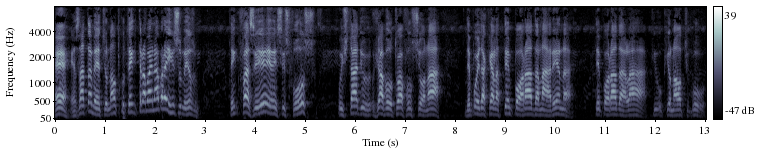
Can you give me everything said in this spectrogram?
É, exatamente. O Náutico tem que trabalhar para isso mesmo. Tem que fazer esse esforço. O estádio já voltou a funcionar depois daquela temporada na arena, temporada lá que, que o Náutico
